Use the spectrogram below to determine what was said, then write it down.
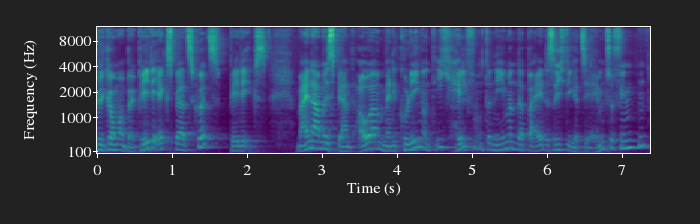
willkommen bei PD Experts, kurz PDX. Mein Name ist Bernd Auer. Meine Kollegen und ich helfen Unternehmen dabei, das richtige CRM zu finden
